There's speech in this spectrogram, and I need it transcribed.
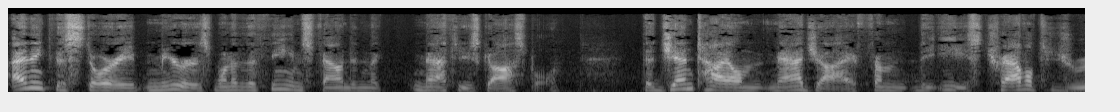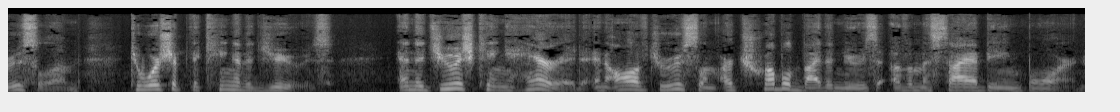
I think this story mirrors one of the themes found in the Matthew's gospel. The Gentile magi from the east travel to Jerusalem to worship the king of the Jews. And the Jewish king Herod and all of Jerusalem are troubled by the news of a Messiah being born.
